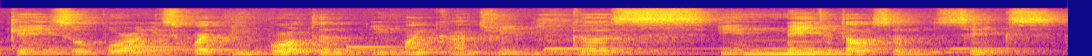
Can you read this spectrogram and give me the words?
Okay, so Porong is quite important in my country because in May 2006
